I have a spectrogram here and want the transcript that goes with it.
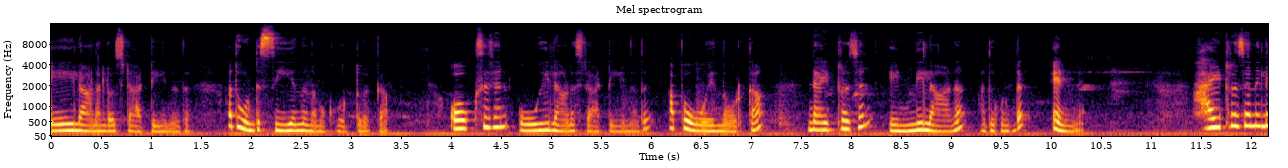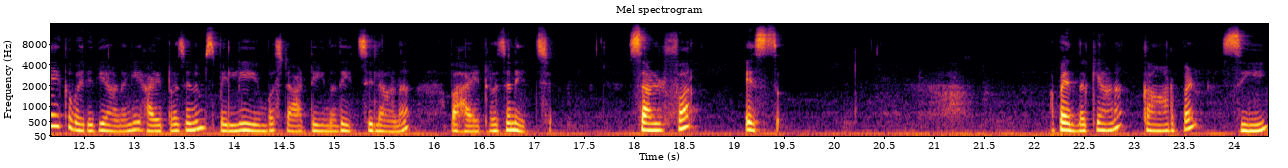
എയിലാണല്ലോ സ്റ്റാർട്ട് ചെയ്യുന്നത്. അതുകൊണ്ട് സി എന്ന് നമുക്ക് ഓർത്തു വെക്കാം. ഓക്സിജൻ ഓയിലാണ് സ്റ്റാർട്ട് ചെയ്യുന്നത്. അപ്പോൾ ഓ എന്ന് ഓർക്കാം. നൈട്രജൻ എണ്ണിലാണ് അതുകൊണ്ട് എണ്ണ് ഹൈഡ്രജനിലേക്ക് വരികയാണെങ്കിൽ ഹൈഡ്രജനും സ്പെല്ല് ചെയ്യുമ്പോൾ സ്റ്റാർട്ട് ചെയ്യുന്നത് എച്ചിലാണ് അപ്പോൾ ഹൈഡ്രജൻ എച്ച് സൾഫർ എസ് അപ്പോൾ എന്തൊക്കെയാണ്? Carbon C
